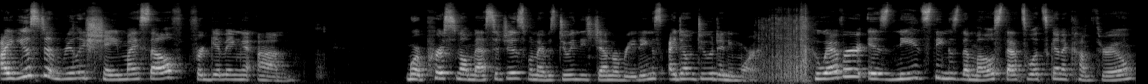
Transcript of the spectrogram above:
I used to really shame myself for giving um, more personal messages when I was doing these general readings. I don't do it anymore. Whoever is needs things the most, that's what's going to come through.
